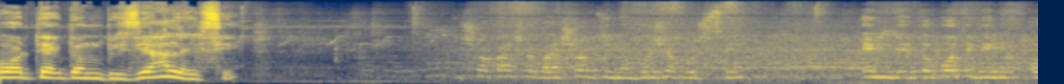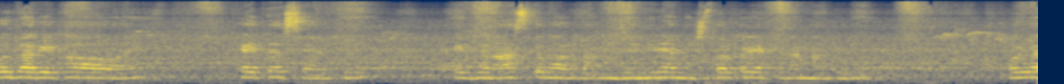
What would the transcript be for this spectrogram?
বর্দি একদম ভিজে হালাইছি। সকাল সকাল সবজি নিয়ে বসে পড়ছি। এমনি তো প্রতিদিন ওই বাগে খাওয়া হয়। খাইতেছে আর কি। একজন আসতে ভাবলাম যে নিরামিষ তরকারি একটা রান্না করি। বাগে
